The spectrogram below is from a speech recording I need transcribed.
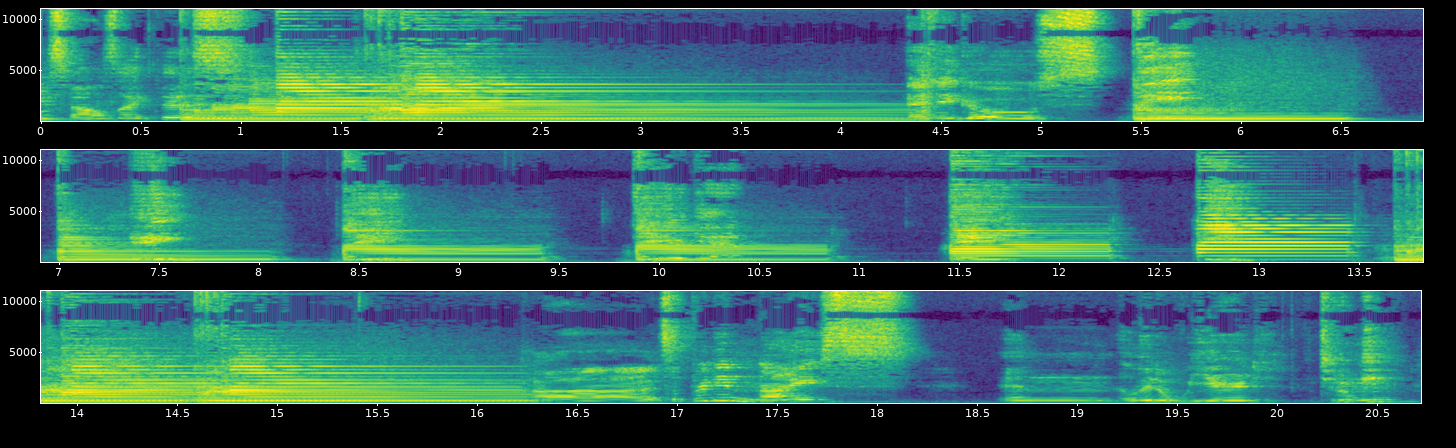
It sounds like this and it goes D, A, D, D again, A, E. Uh, it's a pretty nice and a little weird tuning.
